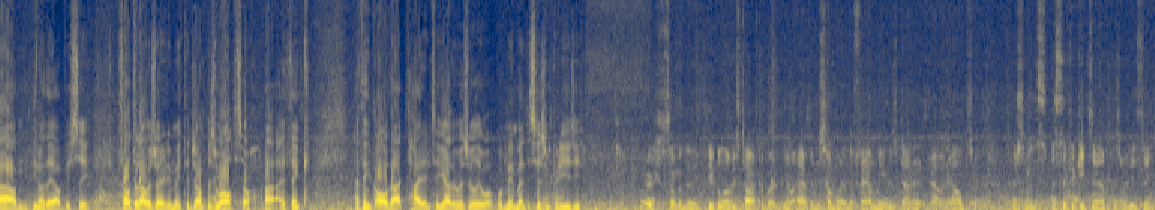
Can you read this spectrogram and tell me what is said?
um, you know they obviously felt that I was ready to make the jump as well. So uh, I think, I think all that tied in together was really what, what made my decision pretty easy. What are some of the people always talk about, you know, having someone in the family who's done it, and how it helps? What are some of the specific examples where you think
